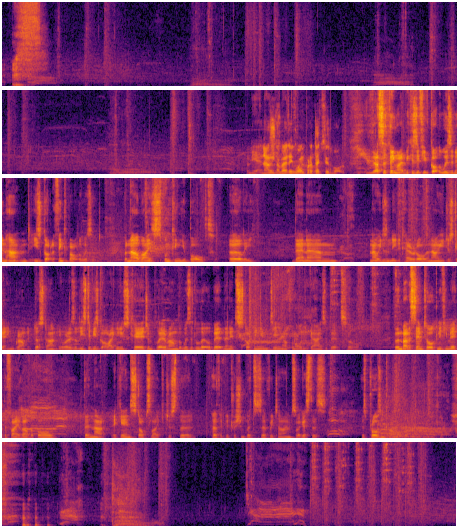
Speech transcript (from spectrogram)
But yeah, now he's a very well protected ball. That's the thing, right? Because if you've got the wizard in hand, he's got to think about the wizard. But now by spunking your bolt early, then um, now he doesn't need to care at all, and now you're just getting grounded dust, aren't you? Whereas at least if he's got like loose cage and play around the wizard a little bit, then it's stopping him teeing off on all you guys a bit. So, but then by the same token, if you make the fight about the ball, then that again stops like just the perfect attrition blitzes every time. So I guess there's there's pros and cons, but I don't like it.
